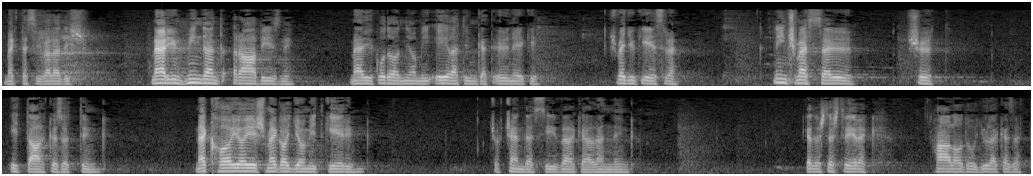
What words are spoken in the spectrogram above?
megteszi veled is. Merjünk mindent rábízni, merjük odaadni a mi életünket őnéki és vegyük észre, nincs messze ő, sőt, itt áll közöttünk. Meghallja és megadja, amit kérünk. Csak csendes szívvel kell lennünk. Kedves testvérek, háladó gyülekezet,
